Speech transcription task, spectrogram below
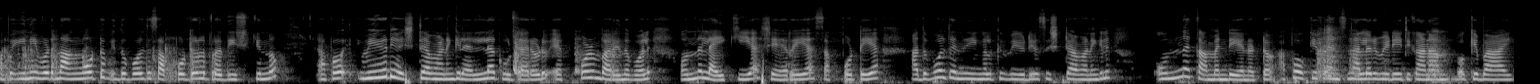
അപ്പോൾ ഇനി ഇവിടുന്ന് അങ്ങോട്ടും ഇതുപോലത്തെ സപ്പോർട്ടുകൾ പ്രതീക്ഷിക്കുന്നു. അപ്പോൾ വീഡിയോ ഇഷ്ടമാണെങ്കിൽ എല്ലാ കൂട്ടുകാരോടും എപ്പോഴും പറയുന്ന പോലെ ഒന്ന് ലൈക്ക് ചെയ്യുക ഷെയർ ചെയ്യുക സപ്പോർട്ട് ചെയ്യുക. അതുപോലെ തന്നെ നിങ്ങൾക്ക് വീഡിയോസ് ഇഷ്ടമാണെങ്കിൽ ഒന്ന് കമന്റ് ചെയ്യണം കേട്ടോ അപ്പോൾ ഓക്കെ ഫ്രണ്ട്സ് നല്ലൊരു വീഡിയോ ആയിട്ട് കാണാം. ഓക്കെ ബായ്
